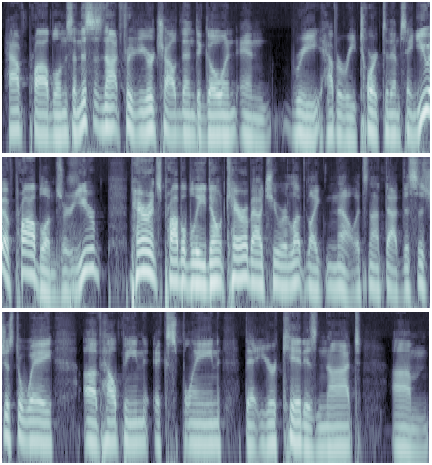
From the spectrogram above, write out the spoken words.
have problems, and this is not for your child then to go and and re, have a retort to them saying you have problems or your parents probably don't care about you or love like no it's not that this is just a way of helping explain that your kid is not um,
